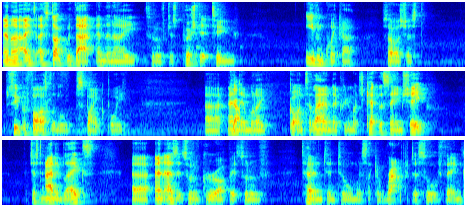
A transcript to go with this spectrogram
and I, I I stuck with that, and then I sort of just pushed it to even quicker. So I was just super fast little spike boy. Uh, and Yeah. then when I got onto land, I pretty much kept the same shape, just Mm. added legs, uh, and as it sort of grew up, it sort of turned into almost like a raptor sort of thing,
